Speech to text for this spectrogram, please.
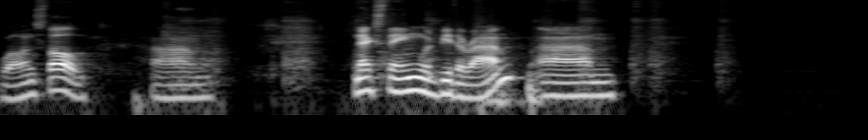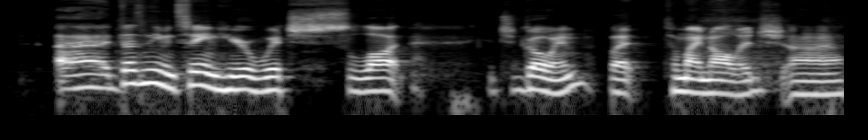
well installed. Um, next thing would be the RAM. Um, uh, it doesn't even say in here which slot it should go in, but to my knowledge, uh,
